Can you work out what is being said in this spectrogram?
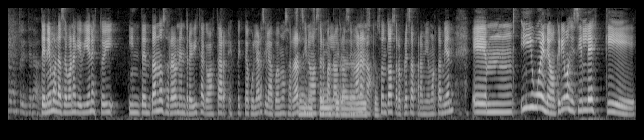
Yo no estoy enterada. Tenemos la semana que viene, estoy intentando cerrar una entrevista que va a estar espectacular, si la podemos cerrar, Yo si no, no va a ser para la otra semana, no, son todas sorpresas para mi amor también. Eh, y bueno, queríamos decirles que...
